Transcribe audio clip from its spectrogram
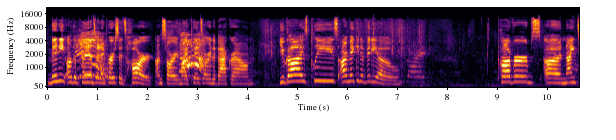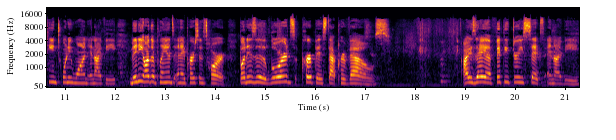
many are the plans in a person's heart. I'm sorry, my kids are in the background. You guys, please, I'm making a video. Proverbs uh, 1921 NIV. Many are the plans in a person's heart, but it is the Lord's purpose that prevails. Isaiah 53 6 NIV.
